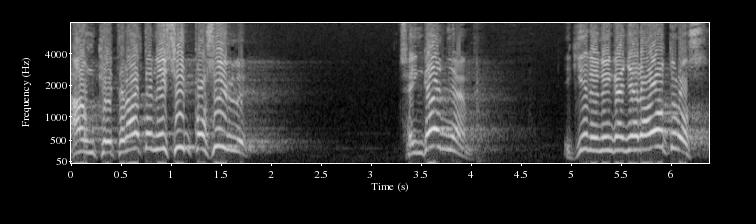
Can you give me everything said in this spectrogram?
aunque traten, es imposible. Se engañan y quieren engañar a otros,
